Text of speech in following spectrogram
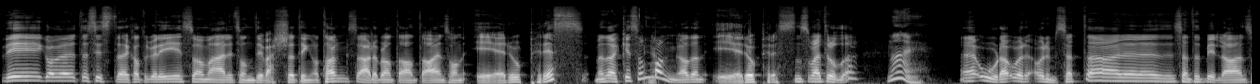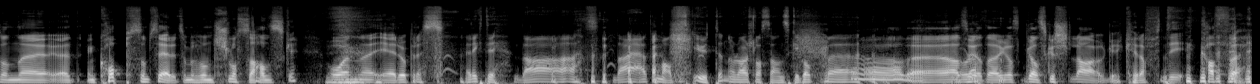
vi går over til siste kategori, som er litt sånn diverse ting og tang. Så er det annet en sånn Aeropress. Men det er ikke så mange av den Aeropressen som jeg trodde. Nei. Eh, Ola Or Ormseth har eh, sendt et bilde av en sånn eh, en kopp som ser ut som en sånn slåssehanske, og en Aeropress. Riktig. Da, da er jeg automatisk ute når du har slåssehanskekopp. eh. Ja, det, han sier at det er gans ganske slagkraftig kaffe.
